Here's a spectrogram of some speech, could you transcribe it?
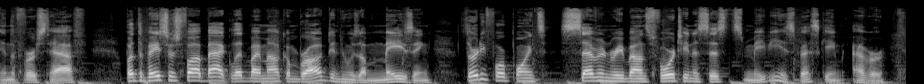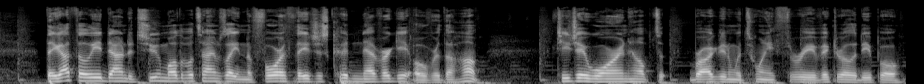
in the first half. But the Pacers fought back, led by Malcolm Brogdon, who was amazing 34 points, 7 rebounds, 14 assists, maybe his best game ever. They got the lead down to two multiple times late in the fourth. They just could never get over the hump. TJ Warren helped Brogdon with 23. Victor Oladipo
